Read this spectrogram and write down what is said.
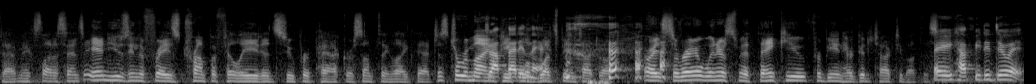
That makes a lot of sense. And using the phrase Trump affiliated super PAC or something like that, just to remind people of what's being talked about. all right, Saraya Wintersmith, thank you for being here. Good to talk to you about this. Very happy to do it.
